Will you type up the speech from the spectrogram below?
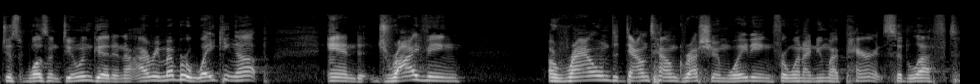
just wasn't doing good. And I remember waking up and driving around downtown Gresham waiting for when I knew my parents had left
